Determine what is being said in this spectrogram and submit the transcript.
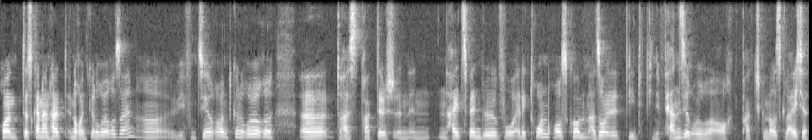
und das kann dann halt eine Röntgenröhre sein. Äh, wie funktioniert eine Röntgenröhre? Äh, du hast praktisch ein, ein, Heizwendel, wo Elektronen rauskommen, also wie, wie eine Fernsehröhre auch, praktisch genau das Gleiche.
